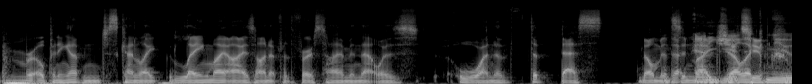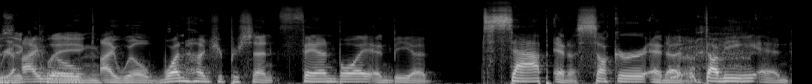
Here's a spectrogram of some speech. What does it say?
remember opening up and just kind of like laying my eyes on it for the first time, and that was one of the best moments That in my YouTube music career. I playing. will, I will 100% fanboy and be a sap and a sucker and a dummy and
